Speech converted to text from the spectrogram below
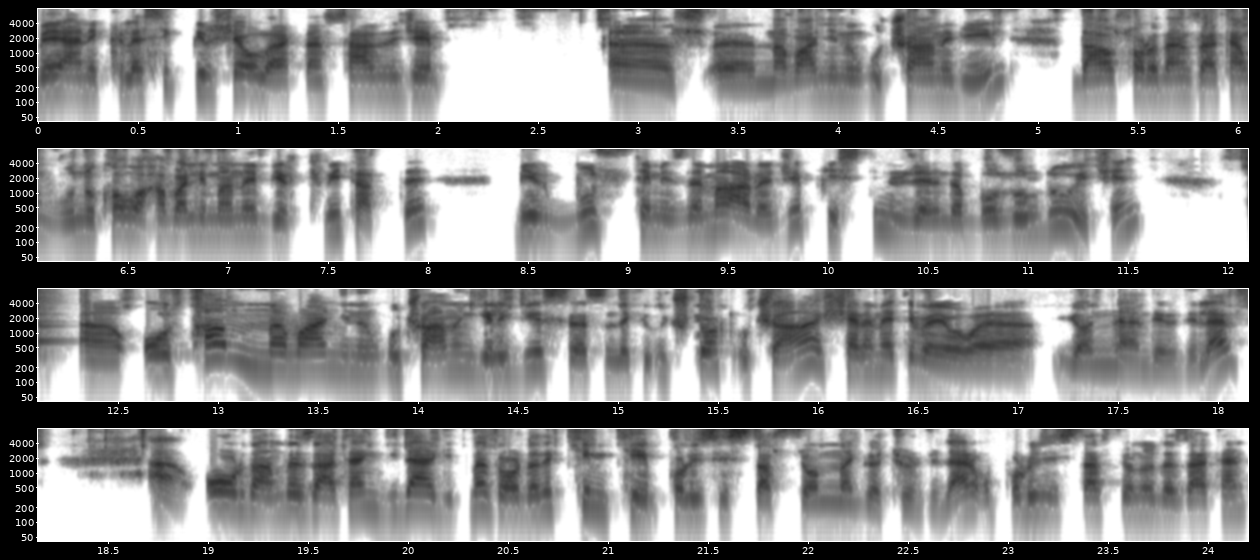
Ve yani klasik bir şey olaraktan sadece e, Navalny'nin uçağını değil, daha sonradan zaten Vunukova Havalimanı bir tweet attı. Bir buz temizleme aracı pistin üzerinde bozulduğu için o tam Navalny'nin uçağının geleceği sırasındaki 3-4 uçağı Şeremetyevo'ya yönlendirdiler. oradan da zaten gider gitmez orada da Kimki polis istasyonuna götürdüler. O polis istasyonu da zaten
